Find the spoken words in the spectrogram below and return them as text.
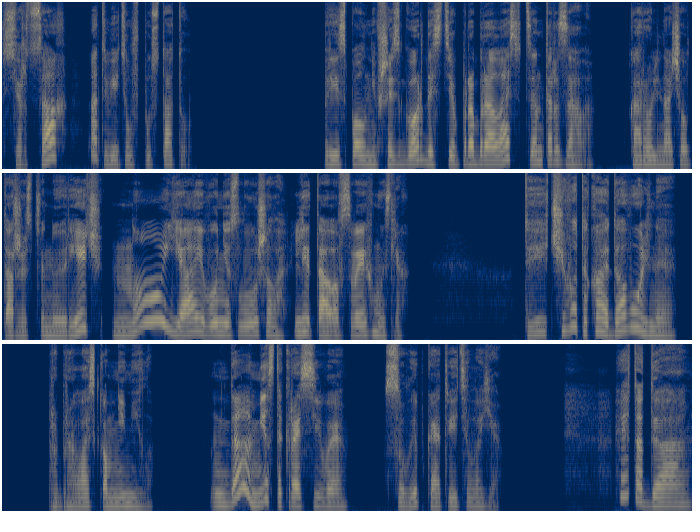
В сердцах ответил в пустоту. Преисполнившись гордостью, пробралась в центр зала. Король начал торжественную речь, но я его не слушала, летала в своих мыслях. «Ты чего такая довольная?» Пробралась ко мне Мила. «Да, место красивое», — с улыбкой ответила я. «Это да».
